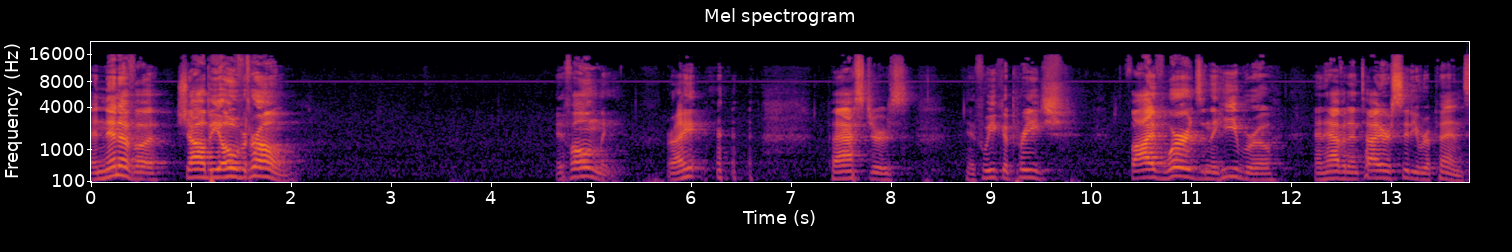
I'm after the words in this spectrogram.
and Nineveh shall be overthrown. If only, right? Pastors, if we could preach five words in the Hebrew and have an entire city repent.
